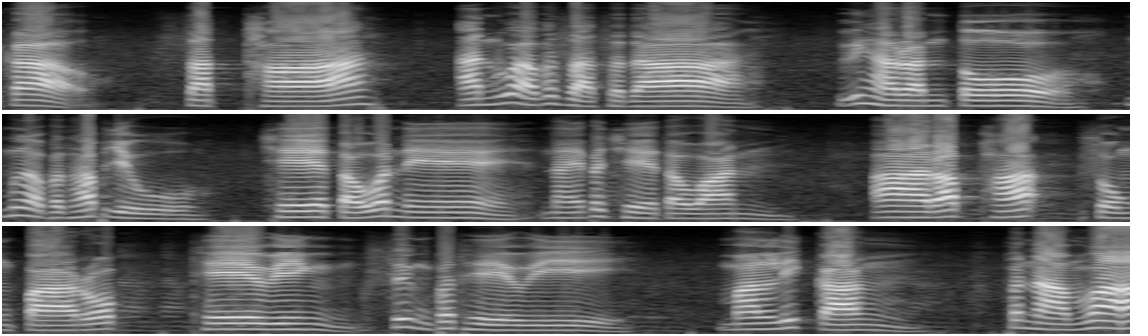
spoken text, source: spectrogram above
109สัทธา อันว่าพระศาสดา วิหารันโตเมื่อประทับอยู่ เชตวเนในพระเชตวัน อารัพพะทรงปารบ เทวิง ซึ่งพระเทวีมัลลิกัง พระนามว่า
